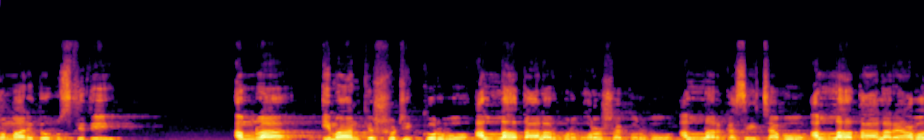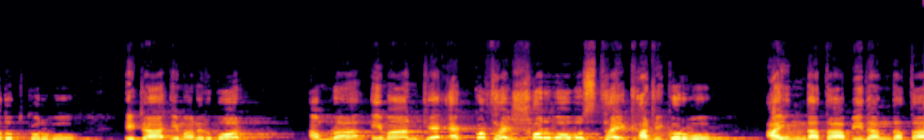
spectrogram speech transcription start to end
সম্মানিত উপস্থিতি, আমরা ইমানকে সঠিক করব, আল্লাহ তাআলার উপর ভরসা করব, আল্লাহর কাছেই চাব, আল্লাহ তাআলার আবাদত করব, এটা ইমানের উপর আমরা ইমানকে এক কথায় সর্ব অবস্থায় খাঁটি করব। আইনদাতা, বিধানদাতা,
